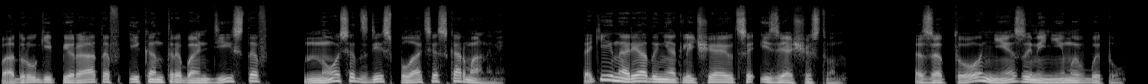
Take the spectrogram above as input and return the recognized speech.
подруги пиратов и контрабандистов носят здесь платья с карманами. Такие наряды не отличаются изяществом, зато незаменимы в быту.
